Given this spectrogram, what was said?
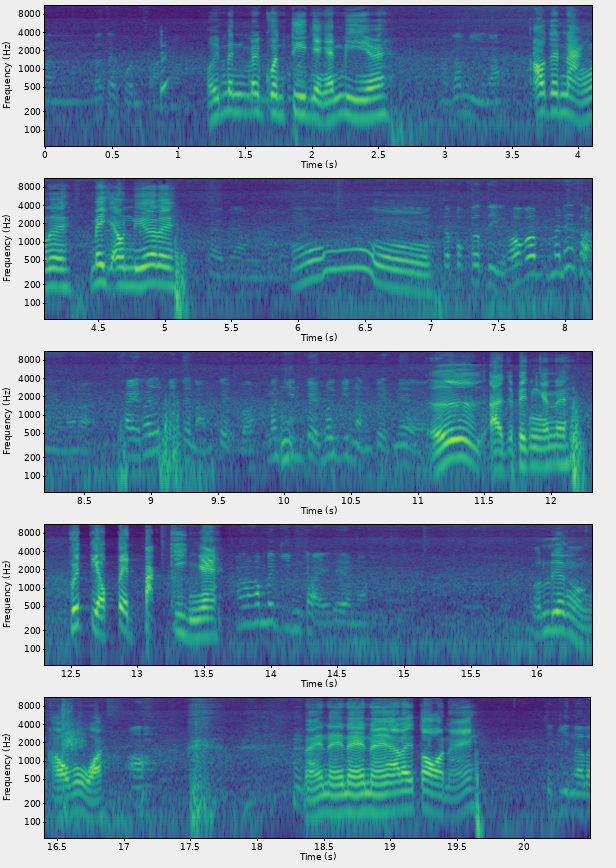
มันแล้วแต่คนสั่งอะโอ้ยมันมันกวนตีนอย่างนั้นมีไหมมันก็มีนะเอาแต่หนังเลย ไม่เอาเนื้อเลย ใช่ไหมแต่ปกติเขาก็ไม่ได้สั่งอย่างนั้นอะ ใครเขาจะกินแต่หนังเป็ดวะมากินเป็ดเพื่อกินหนังเป็ดเนี่ยเหรอเออ อาจจะเป็นงั้นนะก๋วยเตี๋ยวเป็ดปักกิ่งไงแล้วเขาไม่กินไก่แทนนะก็เรื่องของเขาปะวะอ้าวไหนไหนไหนไหนอะไรต่อไหนจะกินอะไร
